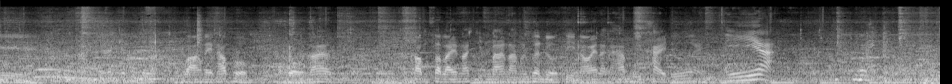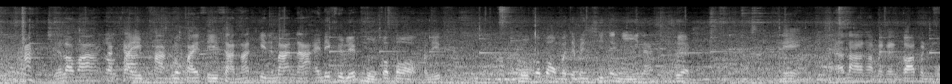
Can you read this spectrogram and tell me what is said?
นี่วางเลยครับผมโอ้โหน่า ทำสไลด์น่ากินมากนะเพื่อนๆดูตีน้อยนะครับ มีไข่ด้วยเนี่ยอะเดี๋ยวเรามาจะไก่ผักลงไปตีสันน่ากินมากนะอันนี้คือเรียกหมูกระบอกอลิสหมูกระบอกมันจะเป็นชิ้นอย่างนี้นะเพื่อนนี่แล้วเราทำเป็นก้อนเป็นหมู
